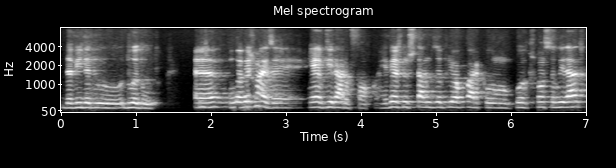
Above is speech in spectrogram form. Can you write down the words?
da vida do, do adulto. Uh, uma vez mais, é, é, virar o foco. Em vez de nos estarmos a preocupar com, com a responsabilidade,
